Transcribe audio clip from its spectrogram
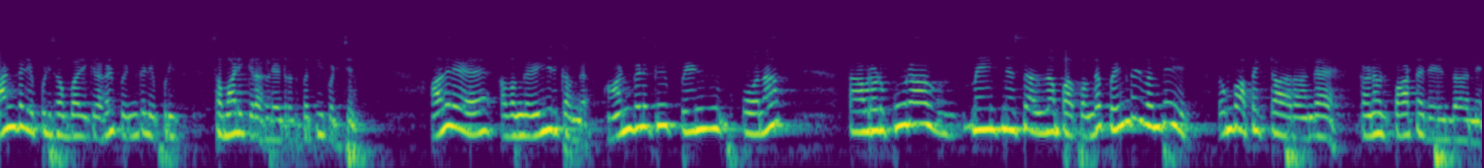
ஆண்கள் எப்படி சம்பாதிக்கிறார்கள் பெண்கள் எப்படி சமாளிக்கிறார்கள் என்றதை பற்றி படித்தேன். அதில் அவங்க எழுதியிருக்காங்க ஆண்களுக்கு பெண் போனால் அவரோட பூரா மெயின்டெனன்ஸ் அதுதான் பார்ப்பாங்க. பெண்கள் வந்து ரொம்ப அஃபெக்ட் ஆகிறாங்க. கணவன் பார்ட்னர் எழுந்தான்னு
